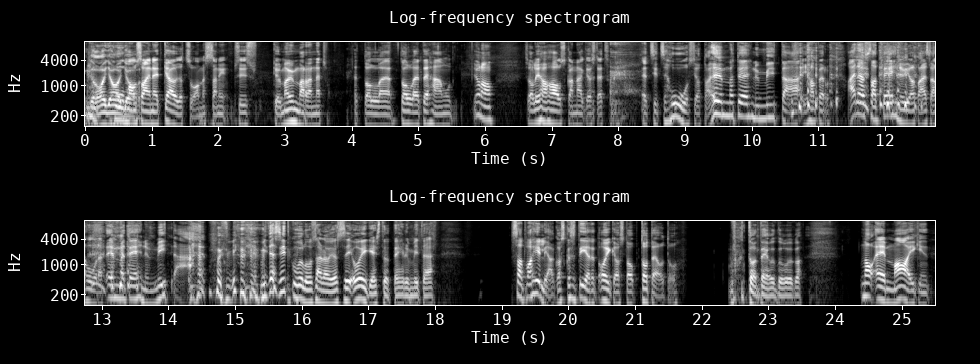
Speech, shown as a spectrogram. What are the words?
Joo, joo, huumausaineet käytät Suomessa, niin siis kyllä mä ymmärrän, että, että tolleen, tolleen tehdään, mutta you know, se oli ihan hauskan näköistä, että, että sit se huusi jotain, en mä tehnyt mitään, ihan per... Aina jos sä oot tehnyt jotain, sä huudat, en mä tehnyt mitään. Mitä sit kuuluu sanoa, jos ei oikeasti ole tehnyt mitään? Sä oot vaan hiljaa, koska sä tiedät, että oikeus to- toteutuu. Toteutuuko? No en mä ikin,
